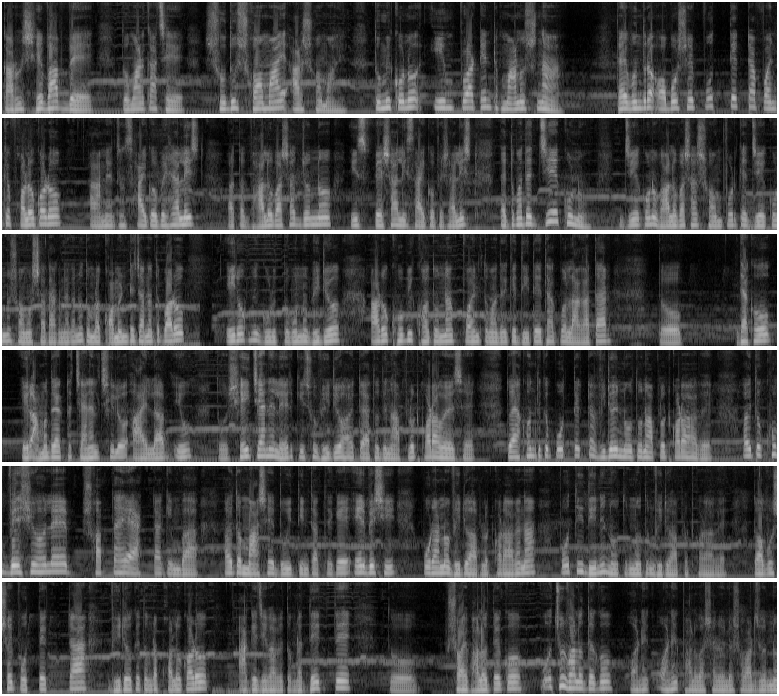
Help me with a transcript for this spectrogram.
কারণ সে ভাববে, তোমার কাছে শুধু সময় আর সময়। তুমি কোনো ইম্পর্টেন্ট মানুষ না। তাই বন্ধুরা, অবশ্যই প্রত্যেকটা পয়েন্টকে ফলো করো। আর আমি একজন সাইকোপেশালিস্ট অর্থাৎ ভালোবাসার জন্য স্পেশালি সাইকো স্পেশালিস্ট তাই তোমাদের যে কোনো যে কোনো ভালোবাসার সম্পর্কে যে কোনো সমস্যা থাক না কেন, তোমরা কমেন্টে জানাতে পারো। এইরকমই গুরুত্বপূর্ণ ভিডিও আরও খুবই খতরনাক পয়েন্ট তোমাদেরকে দিতেই থাকব লাগাতার। তো দেখো এর আমাদের একটা চ্যানেল ছিল আই লাভ ইউ তো সেই চ্যানেলের কিছু ভিডিও হয়তো এতদিন আপলোড করা হয়েছে। তো এখন থেকে প্রত্যেকটা ভিডিওই নতুন আপলোড করা হবে। হয়তো খুব বেশি হলে সপ্তাহে একটা কিংবা হয়তো মাসে দুই, তিনটা থেকে এর বেশি পুরানো ভিডিও আপলোড করা হবে না, প্রতিদিনই নতুন নতুন ভিডিও আপলোড করা হবে। তো অবশ্যই প্রত্যেকটা ভিডিওকে তোমরা ফলো করো, আগে যেভাবে তোমরা দেখতে। তো সবাই ভালো থেকো, প্রচুর ভালো থেকো, অনেক অনেক ভালোবাসা রইল সবার জন্য।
